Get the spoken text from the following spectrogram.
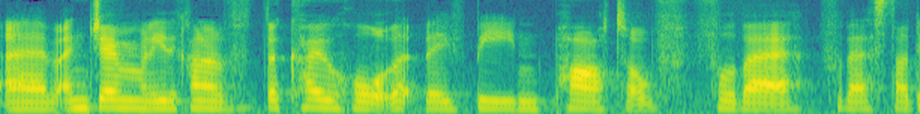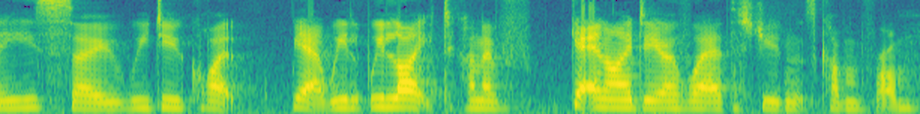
um, and generally the kind of the cohort that they've been part of for their for their studies. So we do quite, yeah, we we like to kind of get an idea of where the students come from.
